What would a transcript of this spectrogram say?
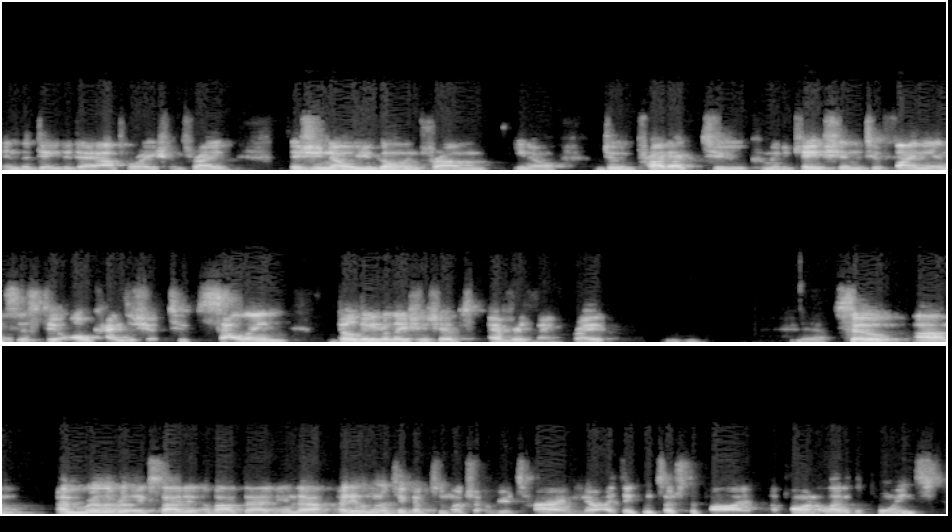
in the day-to-day operations mm-hmm. right mm-hmm. as you know you're going from you know doing product to communication to finances to all kinds of shit to selling building relationships, everything, right? Mm-hmm. Yeah. So um, I'm really, really excited about that. And uh, I didn't want to take up too much of your time. You know, I think we touched upon upon a lot of the points.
